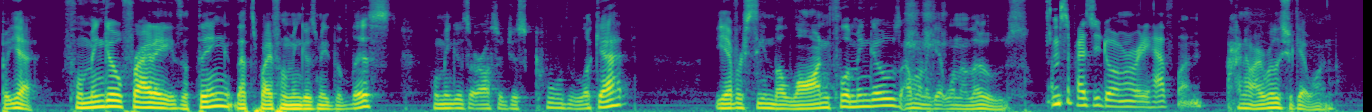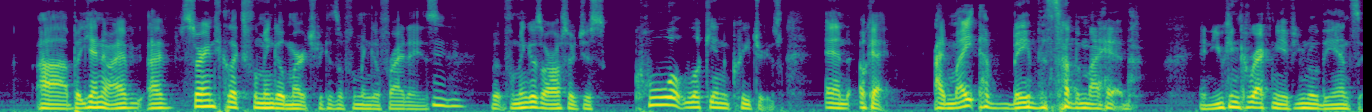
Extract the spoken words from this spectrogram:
But yeah, Flamingo Friday is a thing. That's why flamingos made the list. Flamingos are also just cool to look at. You ever seen the lawn flamingos? I want to get one of those. I'm surprised you don't already have one. I know I really should get one. Uh, but yeah, no, I've I've starting to collect flamingo merch because of Flamingo Fridays. Mm-hmm. But flamingos are also just cool looking creatures. And okay, I might have made this up in my head, and you can correct me if you know the answer.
